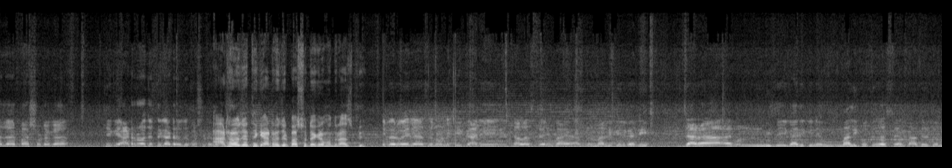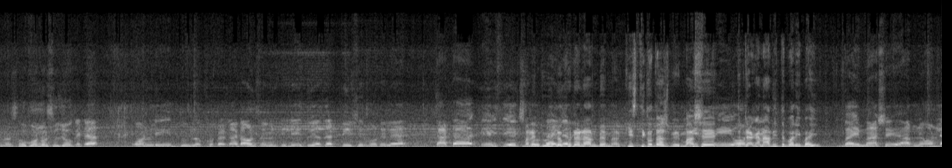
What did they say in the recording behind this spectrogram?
হাজার পাঁচশো টাকা। থেকে আঠারো হাজার থেকে আঠারো হাজার পাঁচশো টাকা। আঠারো হাজার থেকে আঠারো হাজার পাঁচশো টাকার মতন আসবে। এবার বাইরে আছেন অনেকে গাড়ি চালাচ্ছেন বা আপনার মালিকের গাড়ি। যারা এখন নিজেই গাড়ি কিনে মালিক হতে যাচ্ছেন তাদের জন্য সুবর্ণ সুযোগ এটা। অনলি দুই লক্ষ টাকা ডাউন পেমেন্ট দিলে দুই হাজার তেইশের মডেলের টাটা এইচি মানে দুই লক্ষ টাকা আনবেন আর কিস্তি কত আসবে? মাসে টাকা না দিতে পারি ভাই? ভাই মাসে আপনি অনলি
